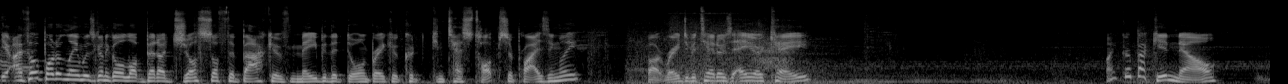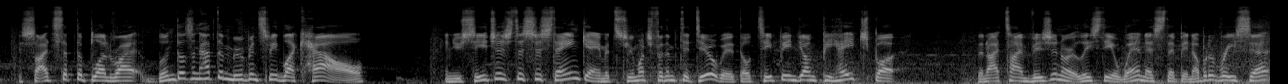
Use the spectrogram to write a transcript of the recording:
Yeah, I thought bottom lane was going to go a lot better just off the back of maybe the Dawnbreaker could contest top, surprisingly. But Rage of Potatoes A-okay. Might go back in now. Sidestep the blood right. Lund doesn't have the movement speed like Hal. And you see just the sustain game. It's too much for them to deal with. They'll TP in young PH, but the nighttime vision, or at least the awareness, they've been able to reset.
